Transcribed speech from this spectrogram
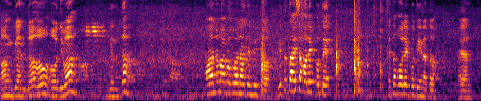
Ang ganda oh, oh di ba? Ganda. Ano makukuha natin dito? Dito tayo sa kulay puti. Itong kulay puti na to. Ayan.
